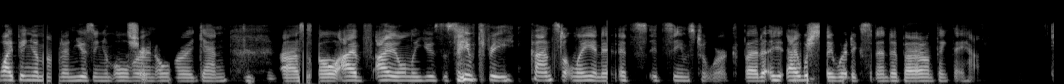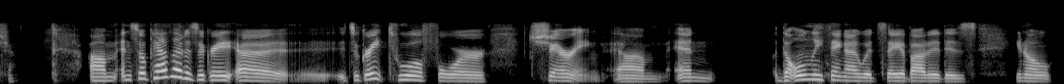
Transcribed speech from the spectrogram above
wiping them out and using them over Sure. and over again. Mhm. Uh, so I've I only use the same three constantly, and it, it's it seems to work. But I, I wish they would extend it, but I don't think they have. Sure. Um, and so Padlet is a great, uh, it's a great tool for sharing. Um, and the only thing I would say about it is, you know,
